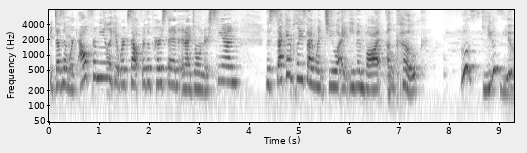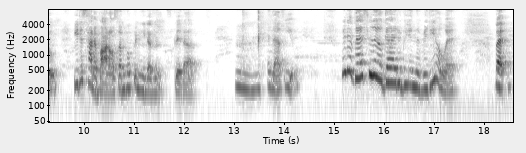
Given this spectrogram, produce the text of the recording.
it doesn't work out for me like it works out for the person and I don't understand. The second place I went to, I even bought a Coke. Ooh, excuse you. He just had a bottle, so I'm hoping he doesn't spit up. Mm, I love you. You're the best little guy to be in the video with. But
